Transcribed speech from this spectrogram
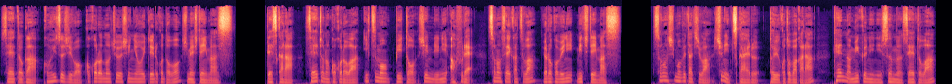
生徒が子羊を心の中心に置いていることを示しています。ですから、生徒の心はいつも美と真理に溢れ、その生活は喜びに満ちています。そのしもべたちは主に仕えるという言葉から、天の御国に住む生徒は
